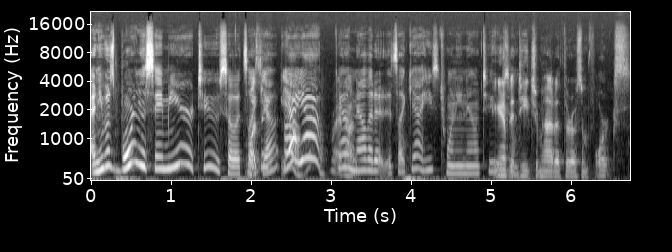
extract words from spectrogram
and he was born the same year too. So it's Was like, yeah, yeah, Oh, yeah, right yeah. on. Now that it, it's like, yeah, he's twenty now too. You're have so. to teach him how to throw some forks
